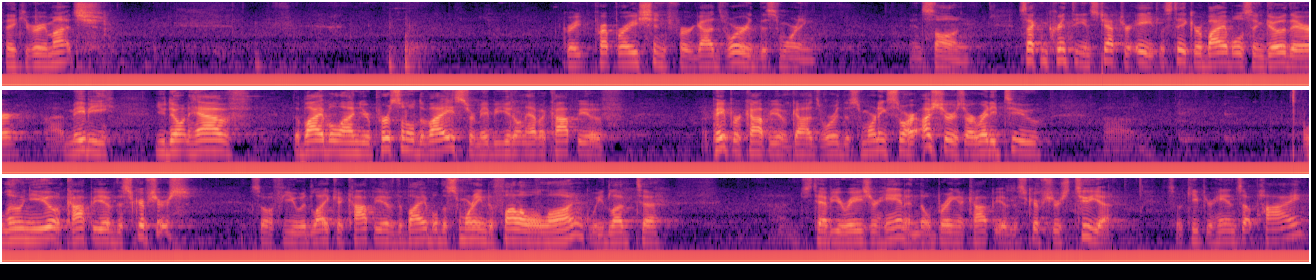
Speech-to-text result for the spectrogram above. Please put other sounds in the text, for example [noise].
Thank you very much. Great preparation for God's word this morning in song. Second Corinthians chapter 8. Let's take our Bibles and go there. Uh, maybe you don't have the Bible on your personal device, or maybe you don't have a copy of a paper copy of God's word this morning. So our ushers are ready to um, loan you a copy of the scriptures. So if you would like a copy of the Bible this morning to follow along, we'd love to uh, just have you raise your hand and they'll bring a copy of the scriptures to you. So keep your hands up high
